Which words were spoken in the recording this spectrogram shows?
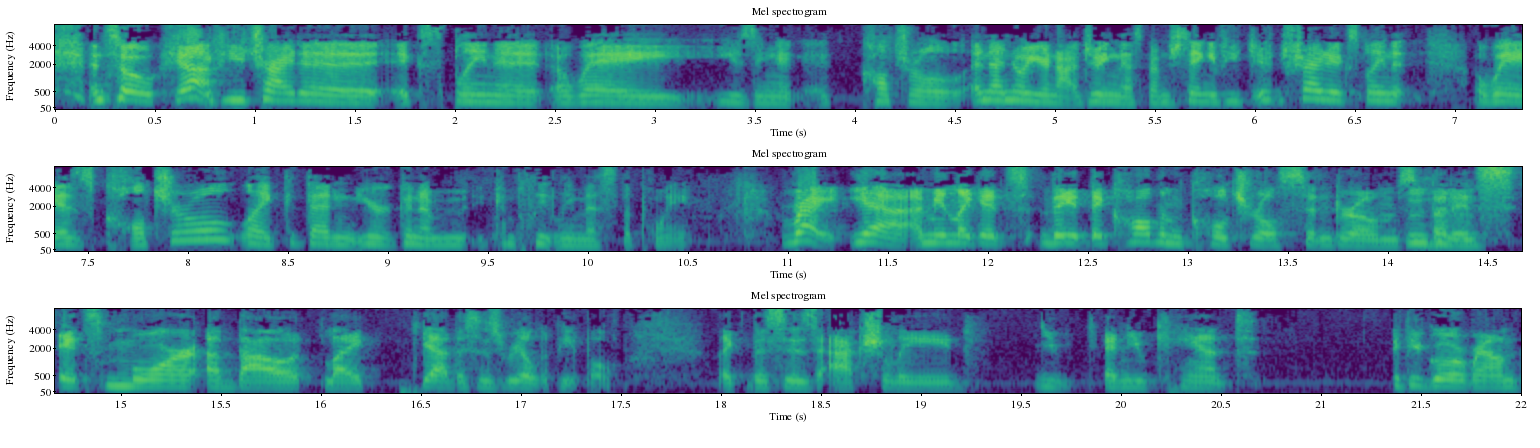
and so Yeah. if you try to explain it away using a, a cultural, and I know you're not doing this, but I'm just saying if you try to explain it away as cultural, like then you're going to m- completely miss the point. Right. Yeah. I mean, like it's they, they call them cultural syndromes, Mm-hmm. but it's it's more about like yeah, this is real to people. Like this is actually you, and you can't if you go around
